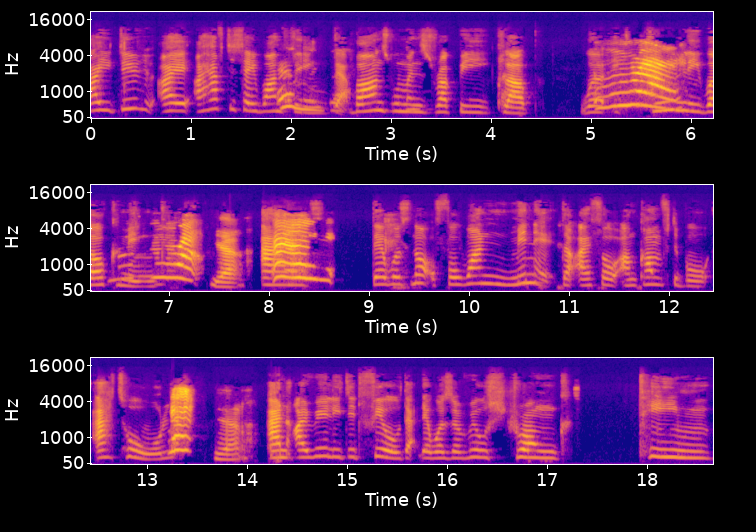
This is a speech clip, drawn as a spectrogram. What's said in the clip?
I do I I have to say one thing. That Barnes Women's Rugby Club were extremely welcoming. Yeah. And there was not for one minute that I felt uncomfortable at all. yeah. And I really did feel that there was a real strong team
